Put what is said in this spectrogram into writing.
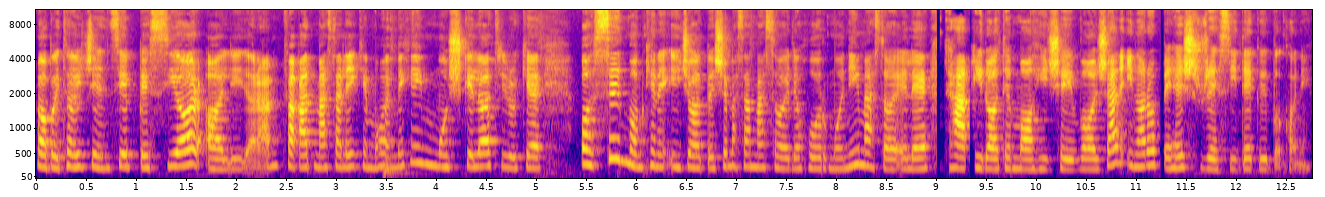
رابطه های جنسی بسیار عالی دارم. فقط مسئله که مهمه که این مشکلاتی رو که با سن ممکنه ایجاد بشه. مثلا مسائل هورمونی مسائل تغییرات ماهیچه واژن اینا رو بهش رسیدگی بکنیم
